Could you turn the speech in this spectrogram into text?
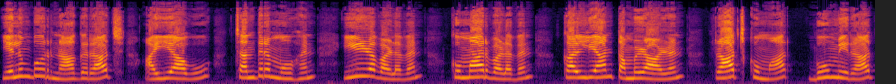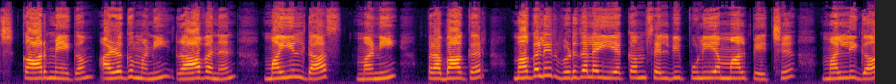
எழும்பூர் நாகராஜ் ஐயாவு சந்திரமோகன் ஈழவளவன் குமார் வளவன் கல்யாண் தமிழாழன் ராஜ்குமார் பூமிராஜ் கார்மேகம் அழகுமணி ராவணன் மயில்தாஸ் மணி பிரபாகர் மகளிர் விடுதலை இயக்கம் செல்வி புளியம்மாள் பேச்சு மல்லிகா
